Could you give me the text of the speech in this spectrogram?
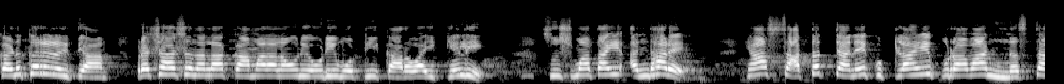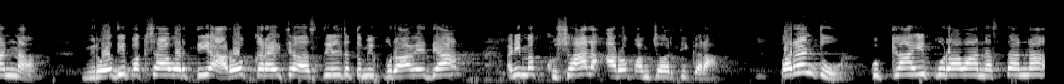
कणखररित्या प्रशासनाला कामाला लावून एवढी मोठी कारवाई केली. सुषमाताई अंधारे ह्या सातत्याने कुठलाही पुरावा नसताना विरोधी पक्षावरती आरोप करायचे असतील तर तुम्ही पुरावे द्या आणि मग खुशाल आरोप आमच्यावरती करा. परंतु कुठलाही पुरावा नसताना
